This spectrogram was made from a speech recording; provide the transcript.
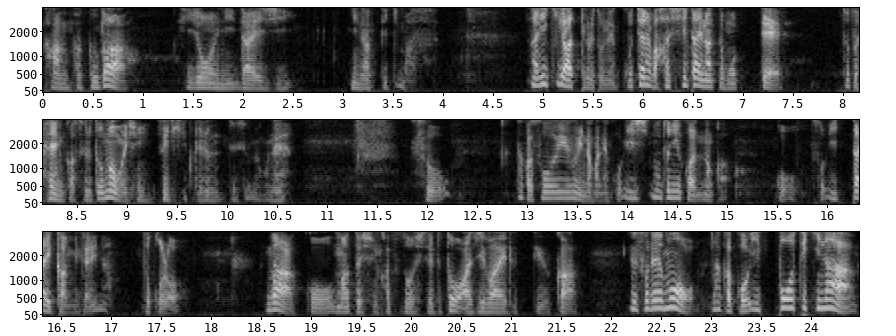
感覚が非常に大事になってきます。息が合ってくるとね、こっちはなんか走りたいなって思って、ちょっと変化すると馬も一緒についてきてくれるんですよ、なんかね。そう。なんかそういうふうになんかね、こう、本当にか、なんか、こう、そう、一体感みたいなところが、こう、馬と一緒に活動してると味わえるっていうか、で、それも、なんかこう、一方的な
